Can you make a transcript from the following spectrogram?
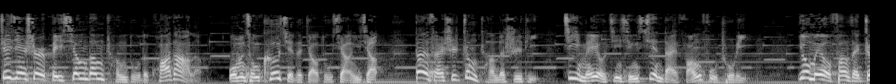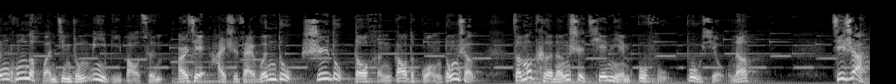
这件事儿被相当程度的夸大了。我们从科学的角度想一想，但凡是正常的尸体，既没有进行现代防腐处理，又没有放在真空的环境中密闭保存，而且还是在温度、湿度都很高的广东省，怎么可能是千年不腐不朽呢？其实啊，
